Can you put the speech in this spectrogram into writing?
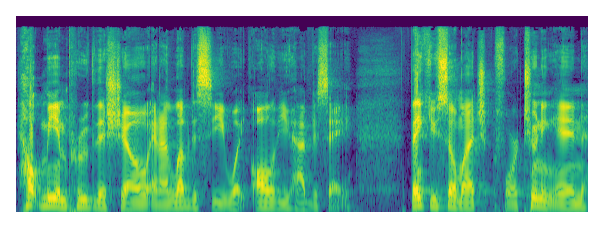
help me improve this show. And I love to see what all of you have to say. Thank you so much for tuning in.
